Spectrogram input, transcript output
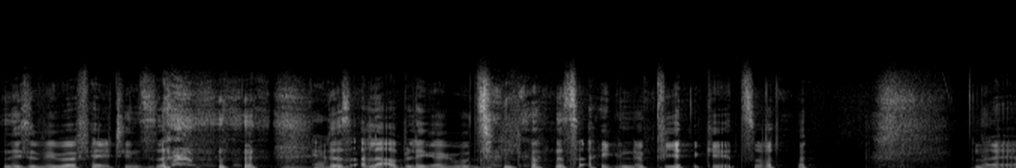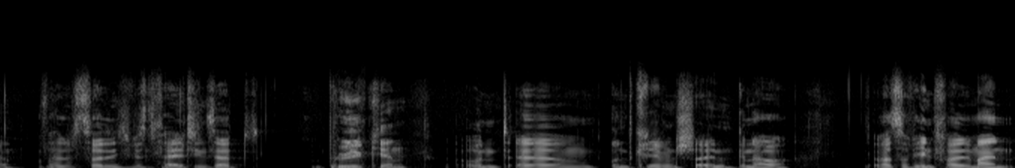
nicht so wie bei Felddienst. ja. dass alle Ableger gut sind, aber das eigene Bier geht so. Naja. Falls Leute nicht wissen, Felddienst hat Pülchen und ähm, Und Grevenstein. genau, was auf jeden Fall in meinen,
